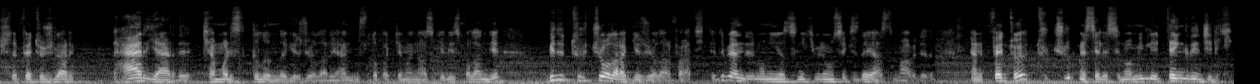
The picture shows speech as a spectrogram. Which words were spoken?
işte FETÖ'cüler her yerde Kemalist kılığında geziyorlar yani Mustafa Kemal askeriyiz falan diye. Bir de Türkçü olarak geziyorlar Fatih dedi. Ben dedim onun yazısını 2018'de yazdım abi dedim. Yani FETÖ Türkçülük meselesini, o milli tengricilik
